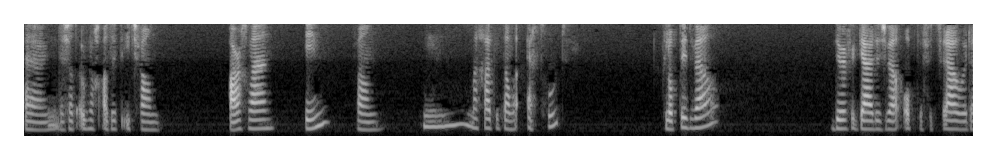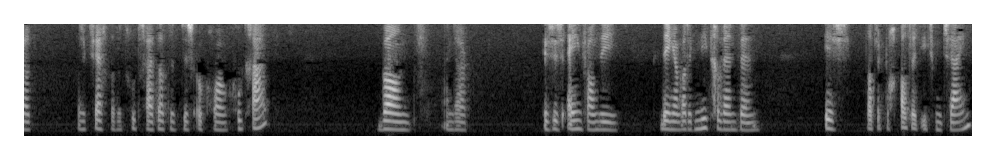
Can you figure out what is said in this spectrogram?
um, er zat ook nog altijd iets van argwaan in. Van, hmm, maar gaat het dan wel echt goed? Klopt dit wel? Durf ik daar dus wel op te vertrouwen dat als ik zeg dat het goed gaat, dat het dus ook gewoon goed gaat? Want, en daar is dus een van die dingen wat ik niet gewend ben, is dat er nog altijd iets moet zijn.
